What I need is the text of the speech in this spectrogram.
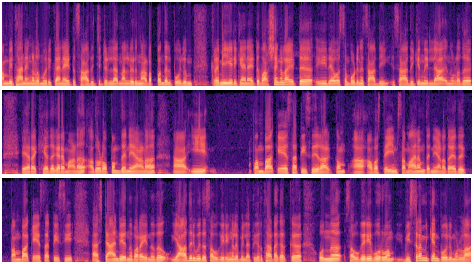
സംവിധാനങ്ങളും ഒരുക്കാനായിട്ട് സാധിച്ചിട്ടില്ല. നല്ലൊരു നടപ്പന്തൽ പോലും ക്രമീകരിക്കാനായിട്ട് വർഷങ്ങളായിട്ട് ഈ ദേവസ്വം ബോർഡിന് സാധി സാധിക്കുന്നില്ല എന്നുള്ളത് ഏറെ ഖേദകരമാണ്. അതോടൊപ്പം തന്നെയാണ് ഈ Pampa K S R T സിയുടെ അടക്കം അവസ്ഥയും സമാനം തന്നെയാണ്. അതായത് Pampa K S R T C stand എന്ന് പറയുന്നത് യാതൊരുവിധ സൗകര്യങ്ങളുമില്ല. തീർത്ഥാടകർക്ക് ഒന്ന് സൗകര്യപൂർവം വിശ്രമിക്കാൻ പോലുമുള്ള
